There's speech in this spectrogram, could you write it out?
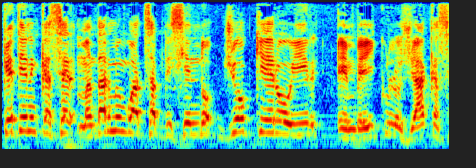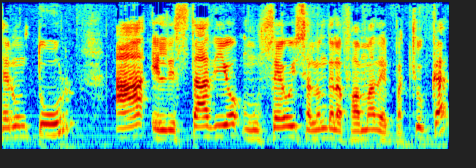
¿qué tienen que hacer? Mandarme un WhatsApp diciendo, yo quiero ir en Vehículos Jack a hacer un tour a el estadio, museo y salón de la fama del Pachuca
